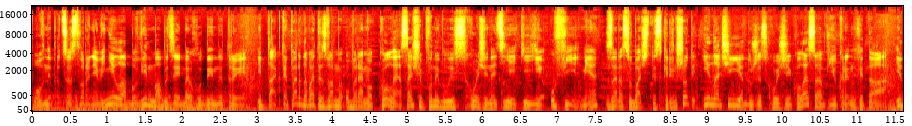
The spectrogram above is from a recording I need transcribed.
повний процес створення вініла, бо він, мабуть, займе години 3. І так, тепер давайте з вами оберемо колеса, щоб вони були схожі на ті, які є у фільмі. Зараз ви бачите скріншот, іначе є дуже схожі колеса в Ukraine GTA. І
